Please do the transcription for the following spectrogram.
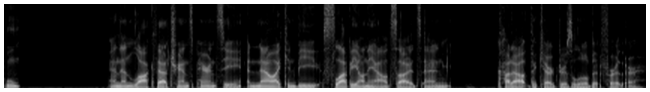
boom, and then lock that transparency. And now I can be sloppy on the outsides and cut out the characters a little bit further.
